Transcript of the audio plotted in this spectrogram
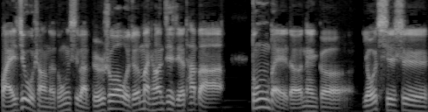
怀旧上的东西吧。比如说，我觉得《漫长的季节》它把东北的那个，尤其是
